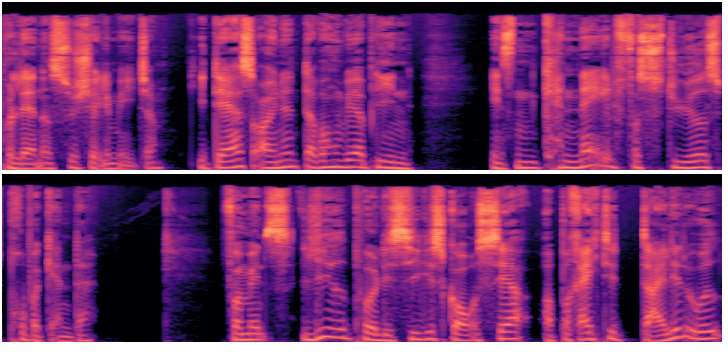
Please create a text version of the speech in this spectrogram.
på landets sociale medier. I deres øjne, der var hun ved at blive en, en sådan kanal for styrets propaganda. For mens livet på Lissikis gård ser oprigtigt dejligt ud,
